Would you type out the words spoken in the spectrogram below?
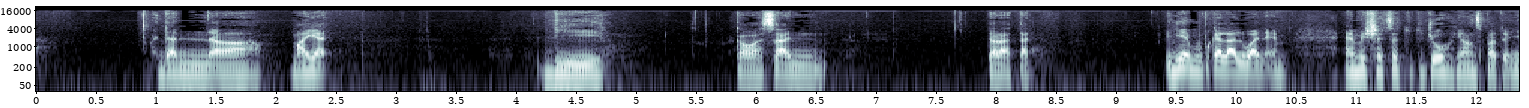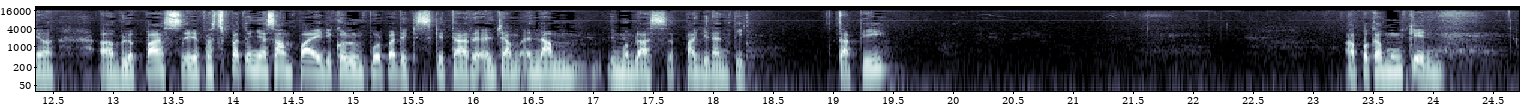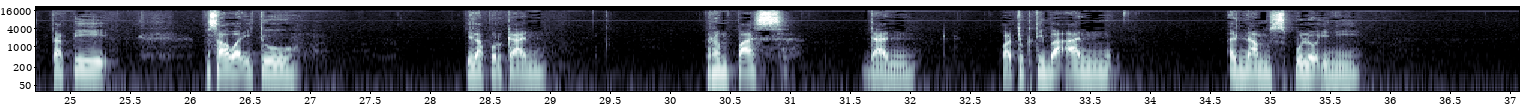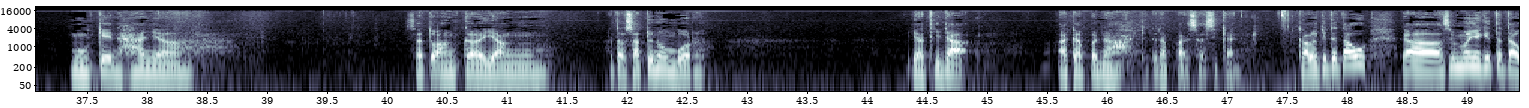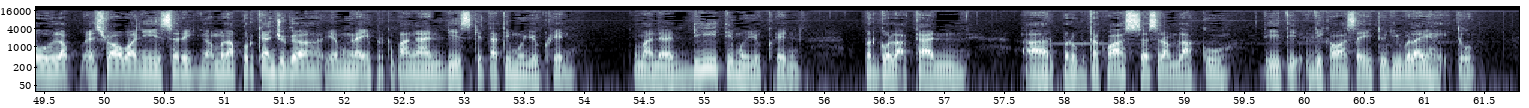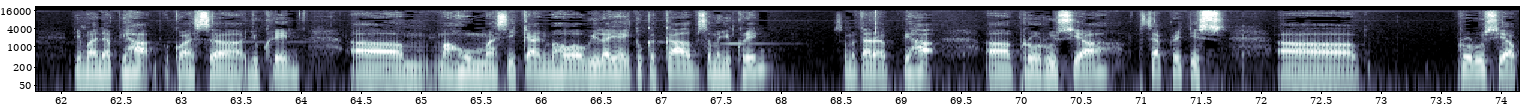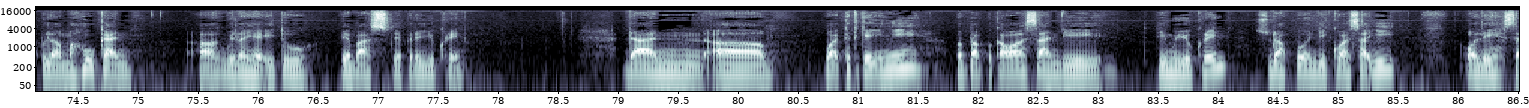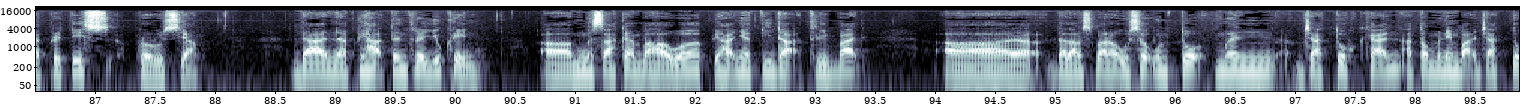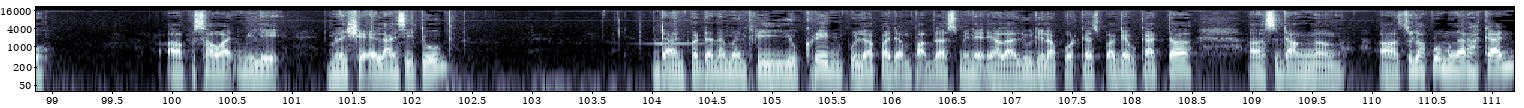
dan uh, mayat di kawasan daratan. Ini yang merupakan laluan M MH17 yang sepatutnya uh, berlepas eh, sepatutnya sampai di Kuala Lumpur pada sekitar uh, jam 6.15 pagi nanti. Tetapi apakah mungkin tapi pesawat itu dilaporkan terhempas dan waktu ketibaan 6.10 ini mungkin hanya satu angka yang atau satu nombor yang tidak akan pernah kita dapat saksikan. Kalau kita tahu, uh, sebenarnya kita tahu Esrawani sering melaporkan juga yang mengenai perkembangan di sekitar timur Ukraine. Di mana di timur Ukraine, pergolakan uh, perebutan kuasa sedang berlaku di, di kawasan itu, di wilayah itu. Di mana pihak berkuasa Ukraine um, mahu memastikan bahawa wilayah itu kekal bersama Ukraine. Sementara pihak uh, pro-Rusia, separatist uh, pro-Rusia pula mahukan uh, wilayah itu bebas daripada Ukraine. Dan uh, buat ketika ini, beberapa kawasan di timur Ukraine sudah pun dikuasai oleh separatist pro-Rusia. Dan uh, pihak tentera Ukraine uh, mengesahkan bahawa pihaknya tidak terlibat uh, dalam sebarang usaha untuk menjatuhkan atau menembak jatuh uh, pesawat milik Malaysia Airlines itu dan Perdana Menteri Ukraine pula pada 14 minit yang lalu dilaporkan sebagai berkata uh, sedang uh, sudah pun mengarahkan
